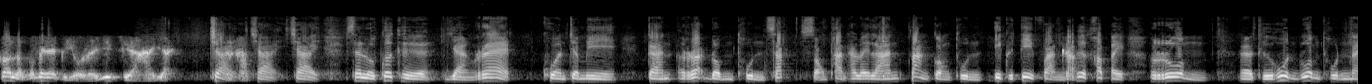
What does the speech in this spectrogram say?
ก็เราก็ไม่ได้ประโยชน์เลยยิ่งเสียหายใหญ่ใช่นะครับใช่ใช่สรุปก็คืออย่างแรกควรจะมี การระดมทุนสัก 2,500 ล้าน ตั้งกองทุน Equity Fund ครับเพื่อเข้าไปร่วมเอ่อถือหุ้นร่วมทุนใน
